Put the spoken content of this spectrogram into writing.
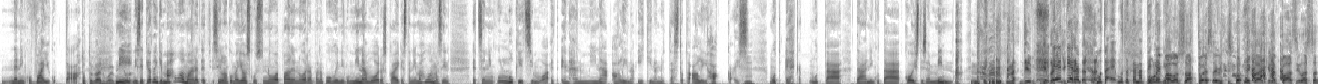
ne niin kuin vaikuttaa. Totta kai ne vaikuttaa. Niin, niin sitten jotenkin mä huomaan, että, että silloin kun mä joskus nuo, paljon nuorempana puhuin niin kuin minä muodossa kaikesta, niin mä huomasin, että se niin kuin lukitsi mua, että enhän minä Alina ikinä nyt tästä tota Ali hakkais. Mm. Mutta ehkä mut tämä tää, niinku tää Koistisen Minna, Mä tiedän- Mä en tiedä, en tiedä, mutta, mutta tämä Pete... Tulipallon sattuessa yleisöi kaikille Pasilassa.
